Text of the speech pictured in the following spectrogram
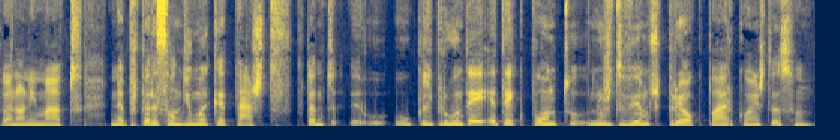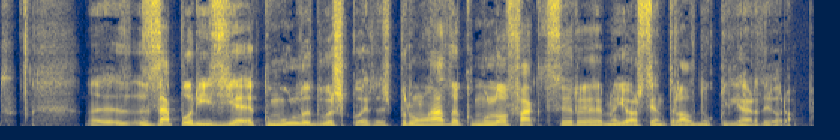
anonimato na preparação de uma catástrofe. Portanto, o que lhe pergunto é até que ponto nos devemos preocupar com este assunto? Uh, Zaporizhia acumula duas coisas. Por um lado, acumula o facto de ser a maior central nuclear da Europa.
